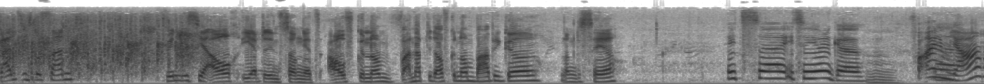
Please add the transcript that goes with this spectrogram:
Ganz interessant finde es ja auch, ihr habt den Song jetzt aufgenommen. Wann habt ihr den aufgenommen, Barbie Girl? Lang das her? It's, uh, it's a year ago. Vor einem Jahr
